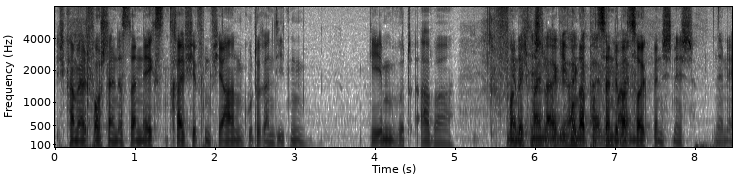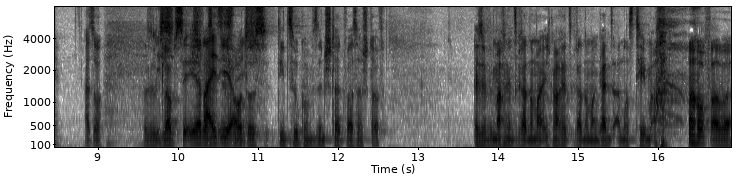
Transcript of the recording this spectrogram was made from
ich kann mir halt vorstellen, dass da in den nächsten drei, vier, fünf Jahren gute Renditen geben wird, aber von ja, der Technologie meine, 100% allgemein. überzeugt bin ich nicht. Nee, nee. Also, also glaubst du eher, dass E-Autos die Zukunft sind statt Wasserstoff? Also wir machen jetzt gerade nochmal, ich mache jetzt gerade nochmal ein ganz anderes Thema auf, aber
